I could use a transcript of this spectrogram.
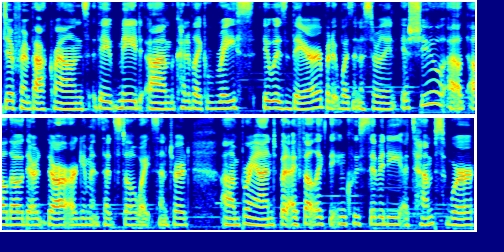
different backgrounds. They made um, kind of like race. It was there, but it wasn't necessarily an issue. Uh, although there there are arguments that it's still a white centered um, brand. But I felt like the inclusivity attempts were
